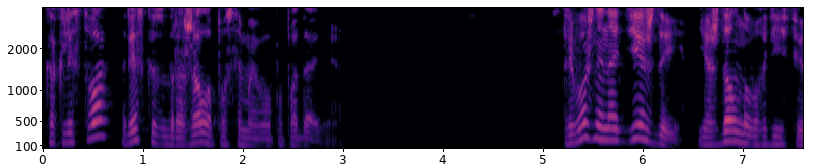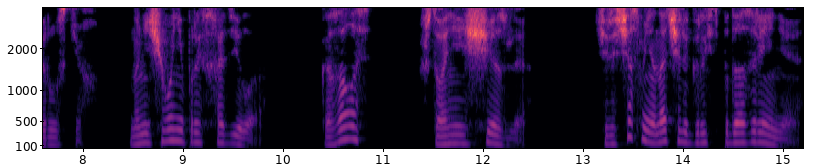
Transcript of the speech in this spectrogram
как листва резко задрожала после моего попадания. С тревожной надеждой я ждал новых действий русских, но ничего не происходило. Казалось, что они исчезли. Через час меня начали грызть подозрения.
